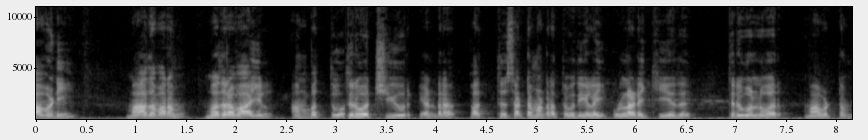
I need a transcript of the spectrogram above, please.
ஆவடி மாதவரம் மதுரவாயில் அம்பத்தூர் திருவொற்றியூர் என்ற பத்து சட்டமன்ற தொகுதிகளை உள்ளடக்கியது திருவள்ளுவர் மாவட்டம்.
